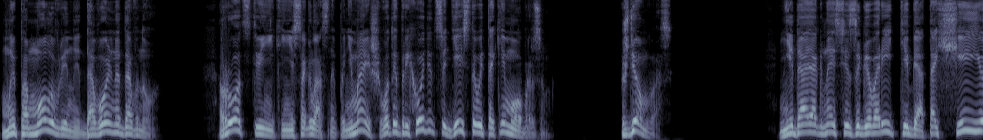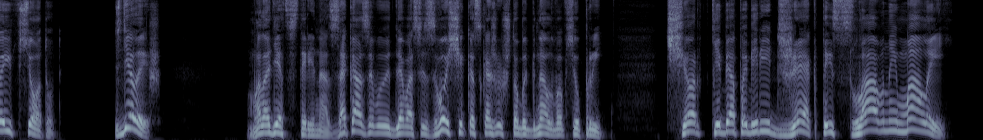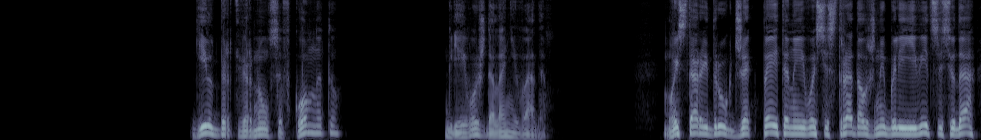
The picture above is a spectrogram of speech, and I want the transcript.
Мы помолвлены довольно давно. Родственники не согласны, понимаешь? Вот и приходится действовать таким образом. Ждем вас. Не дай Агнессе заговорить тебя, тащи ее и все тут. Сделаешь? Молодец, старина. Заказываю для вас извозчика, скажу, чтобы гнал во всю прыть. «Черт тебя побери, Джек, ты славный малый!» Гилберт вернулся в комнату, где его ждала Невада. «Мой старый друг Джек Пейтон и его сестра должны были явиться сюда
